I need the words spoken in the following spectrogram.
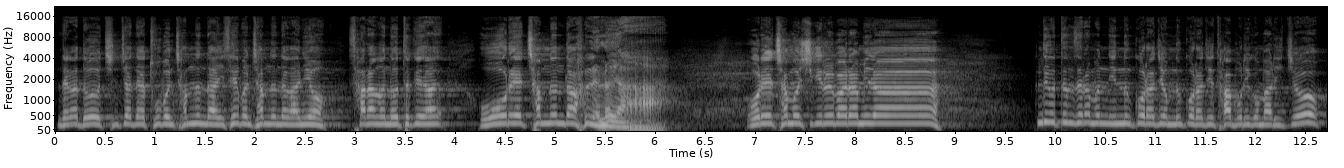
내가 너 진짜 내가 두 번 참는다, 세번 참는다가 아니요. 사랑은 어떻게 오래 참는다. 할렐루야. 오래 참으시기를 바랍니다. 근데 어떤 사람은 있는 꼬라지 없는 꼬라지 다 부리고 말이죠.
